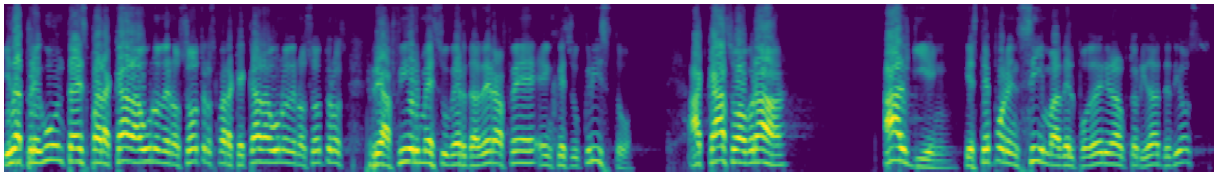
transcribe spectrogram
Y la pregunta es para cada uno de nosotros, para que cada uno de nosotros reafirme su verdadera fe en Jesucristo. ¿Acaso habrá alguien que esté por encima del poder y la autoridad de Dios?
